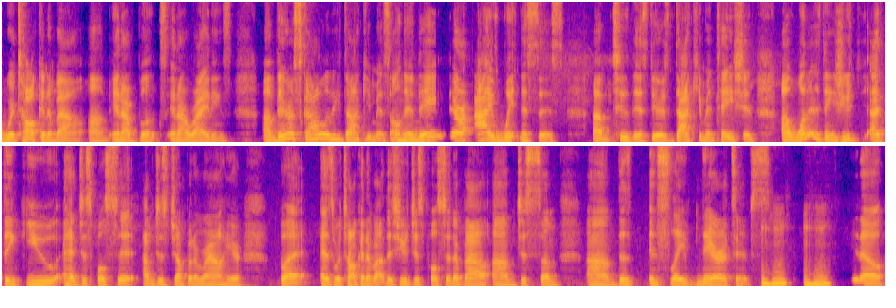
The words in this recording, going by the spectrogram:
we're talking about um, in our books, in our writings, um, there are scholarly documents on mm-hmm. there. They, there are eyewitnesses um, to this. There's documentation. Uh, one of the things you, I think you had just posted. I'm just jumping around here, but as we're talking about this, you just posted about um, just some um, the enslaved narratives. Mm-hmm, mm-hmm. You know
